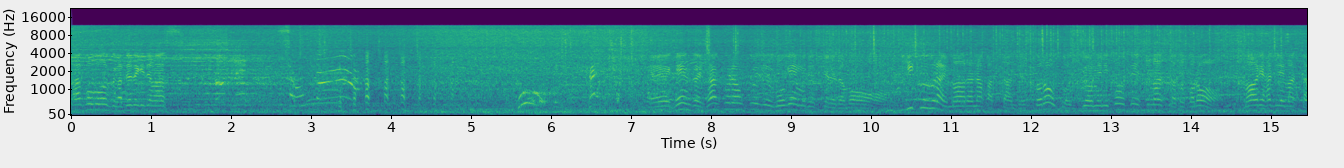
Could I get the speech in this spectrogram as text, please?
タコ坊主が出てきてますえー現在165ゲームですけれども引くぐらい回らなかったんでストロークを強めに調整しましたところ回り始めました。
